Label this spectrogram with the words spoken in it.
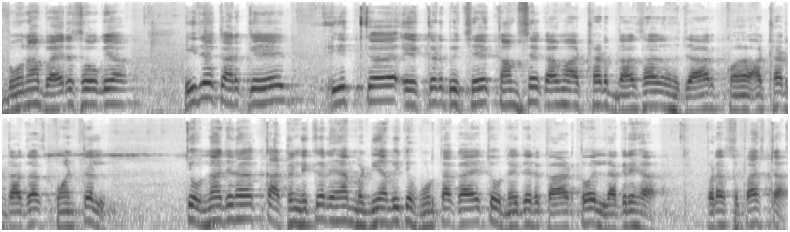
ਬੋਨਾ ਵਾਇਰਸ ਹੋ ਗਿਆ। ਇਹਦੇ ਕਰਕੇ ਇੱਕ ਏਕੜ ਪਿੱਛੇ ਕਮ ਸੇ ਕਮ 8-8 ਹਜ਼ਾਰ 8-8 10-10 ਕੁਇੰਟਲ ਝੋਨਾ ਜਿਹੜਾ ਘੱਟ ਨਿਕਲ ਰਿਹਾ, ਮੰਡੀਆਂ ਵਿੱਚ ਹੁਣ ਤੱਕ ਆਏ ਝੋਨੇ ਦੇ ਰਿਕਾਰਡ ਤੋਂ ਇਹ ਲੱਗ ਰਿਹਾ, ਬੜਾ ਸਪਸ਼ਟ ਆ।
